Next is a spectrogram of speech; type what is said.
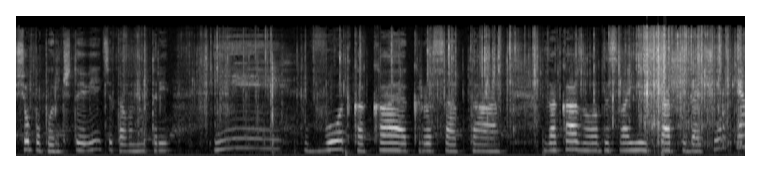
Все пупырчатое, видите, там внутри. И вот какая красота. Заказывала для своей старшей дочурки.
